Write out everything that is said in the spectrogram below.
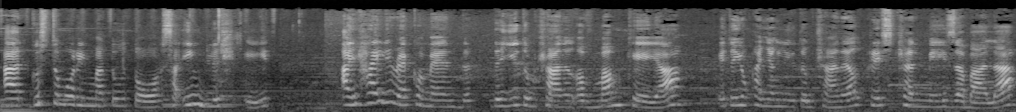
at gusto mo rin matuto sa English 8, I highly recommend the YouTube channel of Ma'am Kea. Ito yung kanyang YouTube channel, Christian May Zabala.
